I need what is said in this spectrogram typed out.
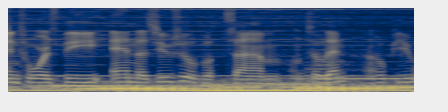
In towards the end as usual, but um, until then, I hope you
